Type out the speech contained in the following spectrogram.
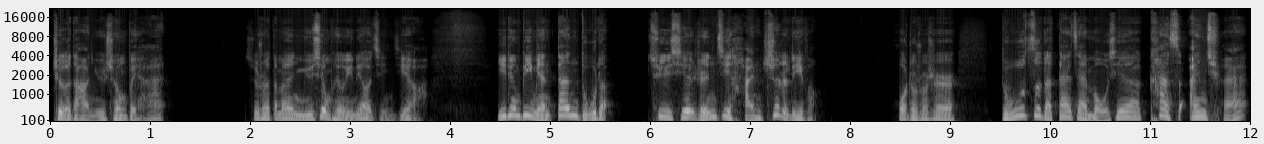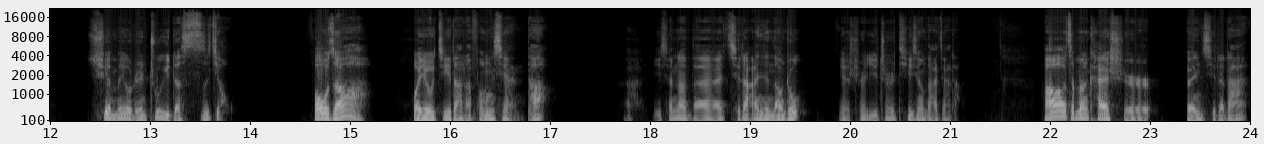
浙大女生被害案，所以说咱们女性朋友一定要谨记啊。一定避免单独的去一些人迹罕至的地方，或者说是独自的待在某些看似安全却没有人注意的死角，否则啊会有极大的风险的。啊，以前呢在其他案件当中也是一直提醒大家的。好，咱们开始本期的答案。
